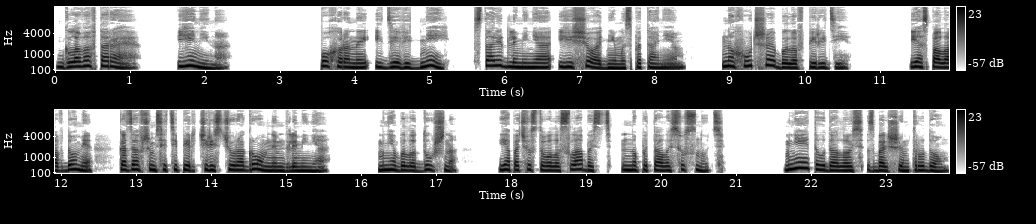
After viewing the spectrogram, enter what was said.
Глава вторая. Янина. Похороны и девять дней стали для меня еще одним испытанием. Но худшее было впереди. Я спала в доме, казавшемся теперь чересчур огромным для меня. Мне было душно. Я почувствовала слабость, но пыталась уснуть. Мне это удалось с большим трудом.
